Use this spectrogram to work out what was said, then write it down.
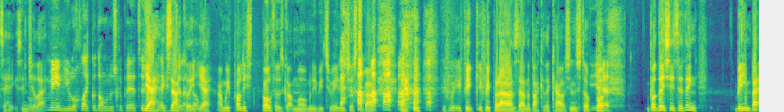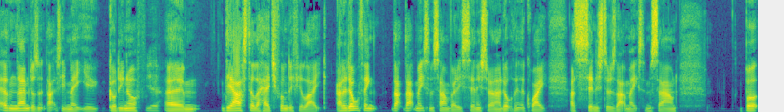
to Hicks and Gillett. Me and you look like good owners compared to. Yeah, Hicks exactly. Gillett, don't yeah, and we've probably both of us got more money between us, just about. if, we, if we if we put our hands down the back of the couch and stuff, we? but but this is the thing: being better than them doesn't actually make you good enough. yeah. Um, they are still a hedge fund, if you like, and I don't think that that makes them sound very sinister, and I don't think they're quite as sinister as that makes them sound. But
